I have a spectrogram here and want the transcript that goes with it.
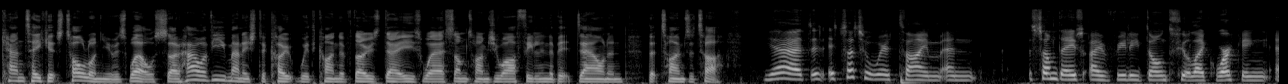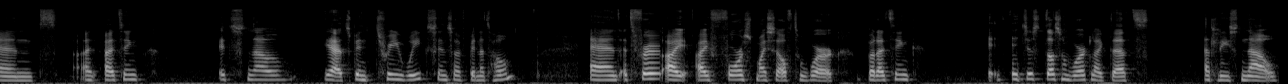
can take its toll on you as well. So how have you managed to cope with kind of those days where sometimes you are feeling a bit down and that times are tough? Yeah it's, it's such a weird time. And some days i really don't feel like working. And I, I think it's now yeah it's been three weeks since I've been at home, and at first I I forced myself to work, but I think it it just doesn't work like that, at least now.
